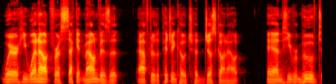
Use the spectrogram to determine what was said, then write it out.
where he went out for a second mound visit after the pitching coach had just gone out and he removed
